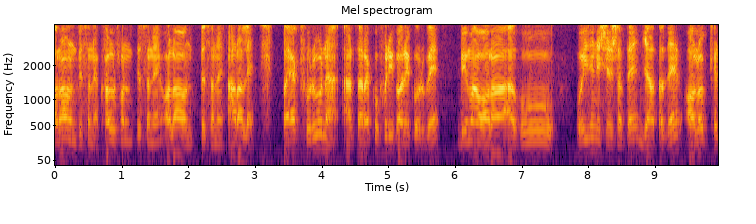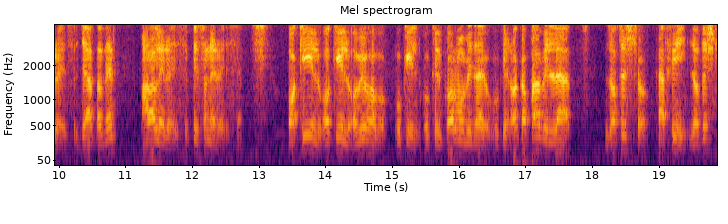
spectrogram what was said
অরাউন পেছনে, খলফন পেছনে অলাউন পেছনে আড়ালে। কয়েক ফুরু না, আর তারা কুফুরি করে করবে, বিমা অরা আহু ওই জিনিসের সাথে যা তাদের অলক্ষ্যে রয়েছে, যা তাদের আড়ালে রয়েছে, পেছনে রয়েছে। ওকিল ওকিল, অভিভাবক, উকিল উকিল, কর্মবিধায়ক, উকিল। অকাফা বিল্লা যথেষ্ট, কাফি, যথেষ্ট,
